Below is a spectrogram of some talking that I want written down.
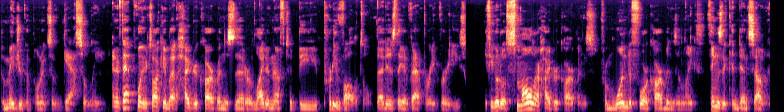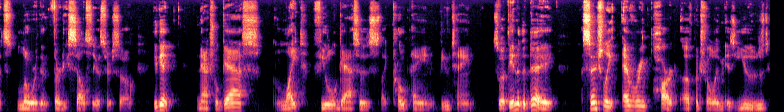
the major components of gasoline. And at that point, you're talking about hydrocarbons that are light enough to be pretty volatile. That is, they evaporate very easily. If you go to smaller hydrocarbons, from 1 to 4 carbons in length, things that condense out it's lower than 30 Celsius or so, you get natural gas, light fuel gases like propane, butane. So at the end of the day, essentially every part of petroleum is used,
